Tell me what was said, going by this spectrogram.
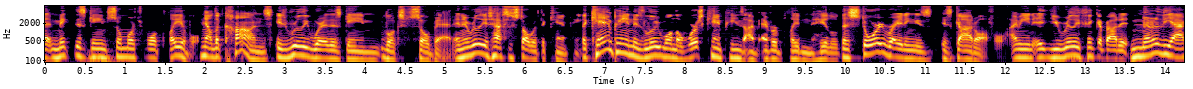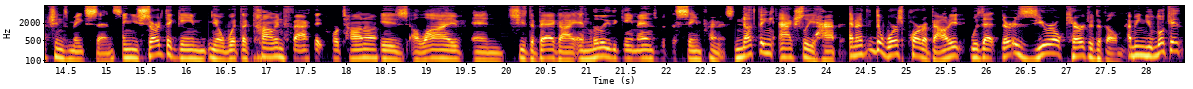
that make this game so much more playable. Now, the cons is really where this game looks so bad, and it really has to start with the campaign. The campaign is literally one of the worst campaigns I've ever played in Halo. The story writing is is god awful. I mean, it, you really think about it, none of the actions make sense, and you start the game, you know, with the common fact that Cortana is alive and she's the bad guy, and literally the game ends with the same premise. Nothing actually happened, and I think the worst part about it was that there is zero character development. I mean, you look at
